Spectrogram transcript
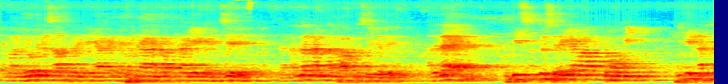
நம்ம ஜோதிட சாஸ்திர ரீதியாக இந்த பஞ்சாங்கம்லாம் முன்னாடியே கழிச்சு இந்த நல்ல நல்ல பார்த்து செய்வது அதில் திதிஷ்டு சிறையமாக நோவி இது நல்ல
